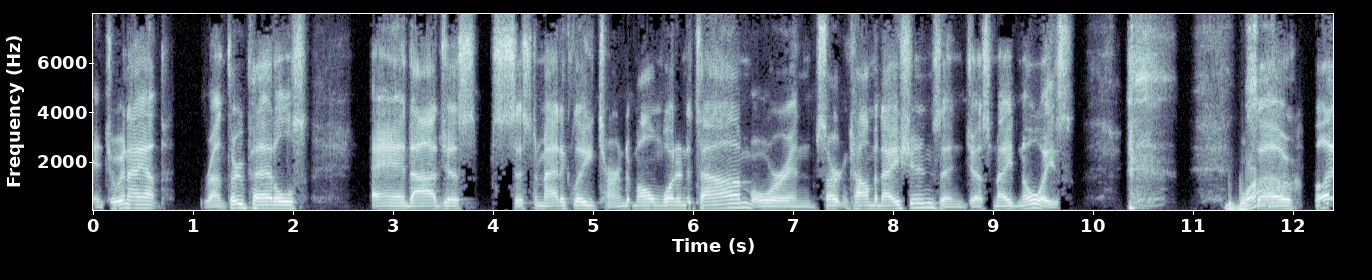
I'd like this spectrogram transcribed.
into an amp, run through pedals, and I just systematically turned them on one at a time or in certain combinations and just made noise. Wow. So, but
